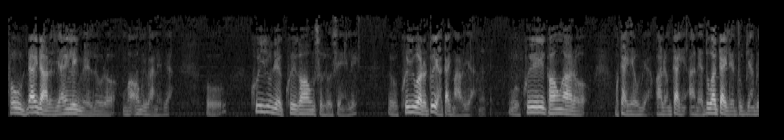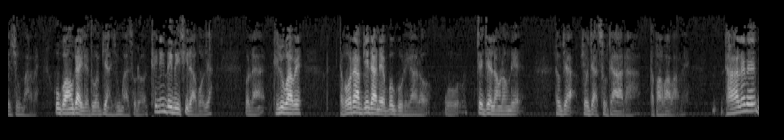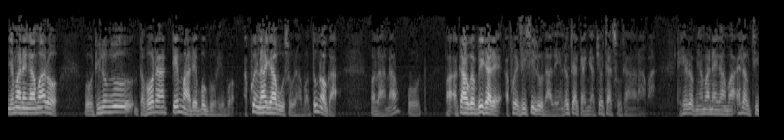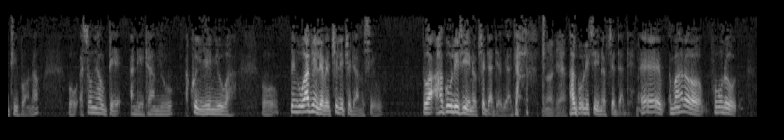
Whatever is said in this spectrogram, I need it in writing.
ဘုန်းနှိုင်းတာတော့ရိုင်းလိမ့်မယ်လို့တော့မအောက်မေ့ပါနဲ့။ခွေးရူးနဲ့ခွေးကောင်းဆိုရင်ခွေးရူးကတော့တွေ့ရာကိုက်မှာပဲ။ခွေးကောင်းကတော့မကိုက်ရဲဘူး။ဘာလို့လဲဆိုတော့ကိုက်ရင်အန်တယ်။သူကကိုက်လည်းပြန်ပြီးတော့ရူးမှာပဲ။ဟိုကောင်ကကိုက်လည်းပြန်ရူးမှာဆိုတော့ထိန်းထိန်းသိမ်းသိမ်းရှိတာပေါ့။ဒီလိုပါပဲသဘောထားပြင်းထန်တဲ့ပုဂ္ဂိုလ်တွေကတော့ကျယ်ကျယ်လောင်လောင်နဲ့ လုပ်ကြပြောကြဆိုကြတာသဘာဝပါပဲ။ဒါကလဲမြန်မာနိုင်ငံမှာတော့ဒီလိုမျိုးသဘောထားတင်းမာတဲ့ပုဂ္ဂိုလ်တွေအခွင့်အလမ်းရဖို့ဆိုတာသူ့နောက်ကအကာအကွယ်ပေးထားတဲ့အဖွဲ့အစည်းရှိလို့သာလုပ်ကြကိုင်ကြ၊ပြောကြဆိုကြတာပါ။တကယ်တော့မြန်မာနိုင်ငံမှာအဲဒီလောက်ကြီးအထိအစွန်းရောက်တဲ့အနေအထားမျိုး၊အခွင့်အရေးမျိုးဟာပင်ကိုယ်အားဖြင့်လည်းဖြစ်လေ့ဖြစ်ထမရှိဘူး။ သူကအားကိုးလေးရှိရင်တော့ဖြစ်တတ်တယ်။အားကိုးလေးရှိရင်တော့ဖြစ်တတ်တယ်။အမှန်ကတော့ဘုန်းဘုန်းတို့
